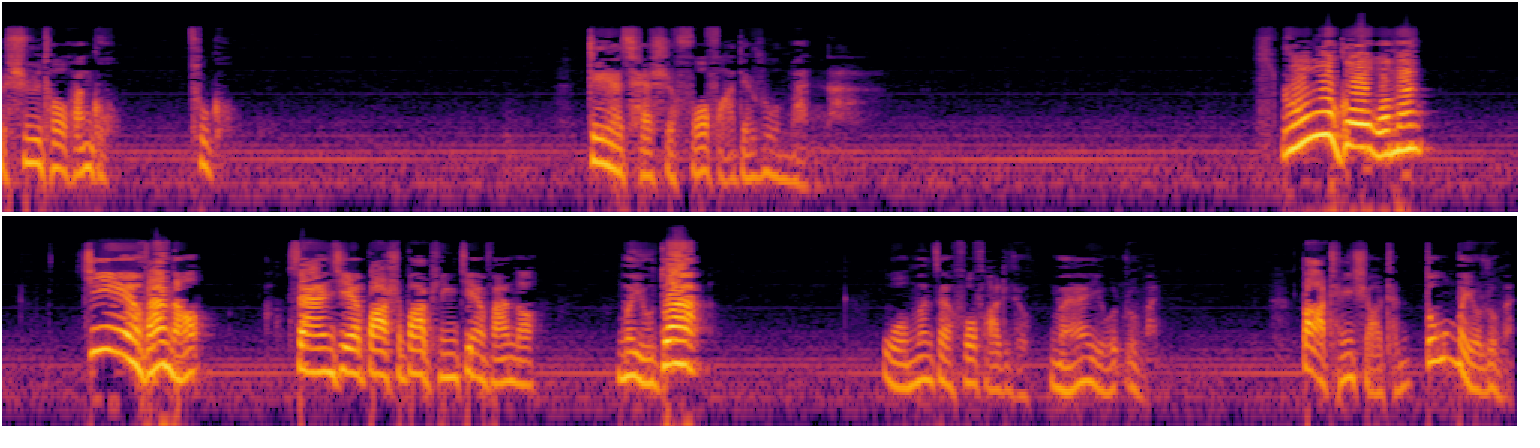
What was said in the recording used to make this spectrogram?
就虚脱还果、出果，这才是佛法的入门呐。如果我们见烦恼，三界八十八品见烦恼没有断，我们在佛法里头没有入门，大乘小乘都没有入门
